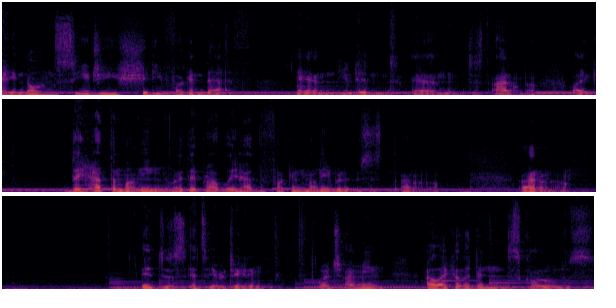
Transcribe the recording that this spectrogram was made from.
a non-cg shitty fucking death and you didn't and just i don't know. Like they had the money. Like they probably had the fucking money, but it was just I don't know. I don't know. It just it's irritating. Which I mean, I like how they didn't disclose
